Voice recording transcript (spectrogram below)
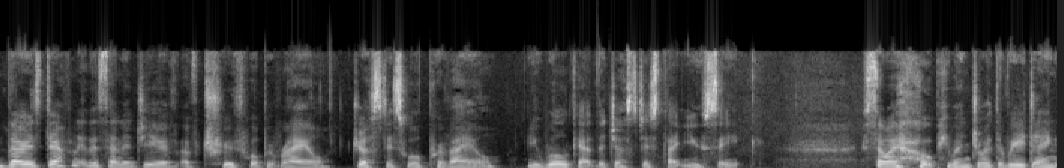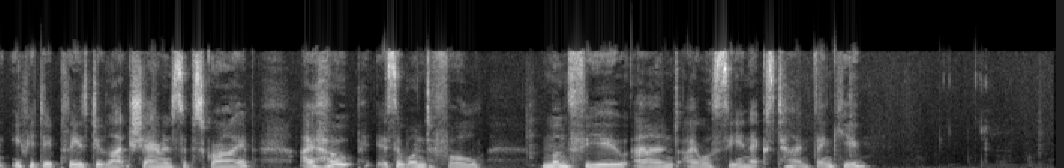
there is definitely this energy of, of truth will prevail, justice will prevail. You will get the justice that you seek. So I hope you enjoyed the reading. If you did, please do like, share, and subscribe. I hope it's a wonderful month for you, and I will see you next time. Thank you.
